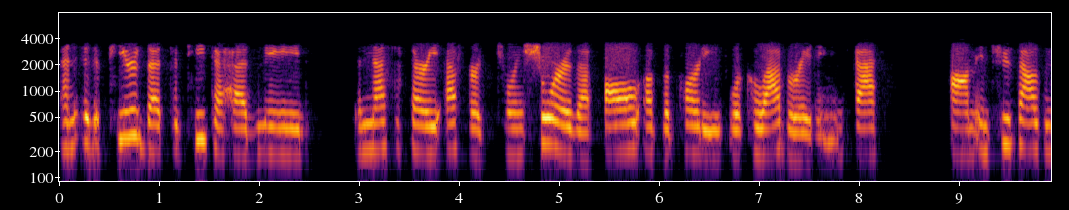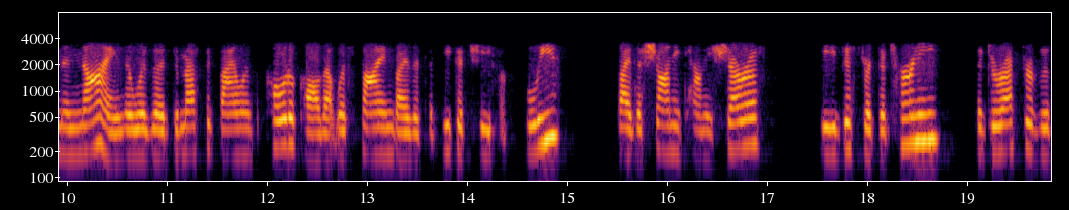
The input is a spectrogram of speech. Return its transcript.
And it appeared that Topeka had made the necessary efforts to ensure that all of the parties were collaborating. In fact, um, in 2009, there was a domestic violence protocol that was signed by the Topeka Chief of Police, by the Shawnee County Sheriff, the District Attorney, the Director of the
